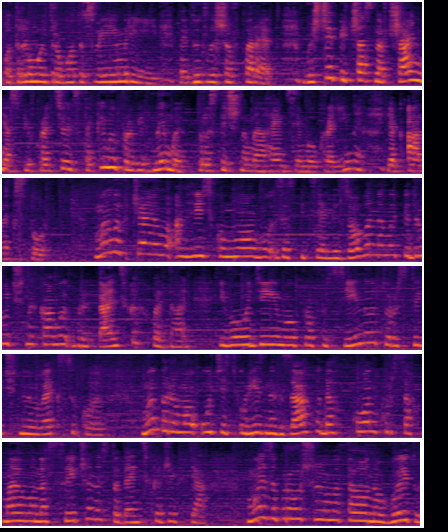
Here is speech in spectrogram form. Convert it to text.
отримують роботу своєї мрії та йдуть лише вперед, бо ще під час навчання співпрацюють з такими провідними туристичними агенціями України, як Анекс Тур. Ми вивчаємо англійську мову за спеціалізованими підручниками британських видань і володіємо професійною туристичною лексикою. Ми беремо участь у різних заходах, конкурсах, маємо насичене студентське життя. Ми запрошуємо талановиту,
